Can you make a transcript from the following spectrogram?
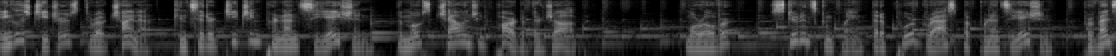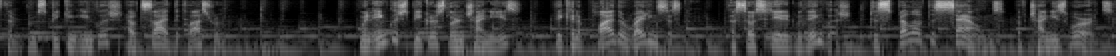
English teachers throughout China consider teaching pronunciation the most challenging part of their job. Moreover, students complain that a poor grasp of pronunciation prevents them from speaking English outside the classroom. When English speakers learn Chinese, they can apply the writing system associated with English to spell out the sounds of Chinese words.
